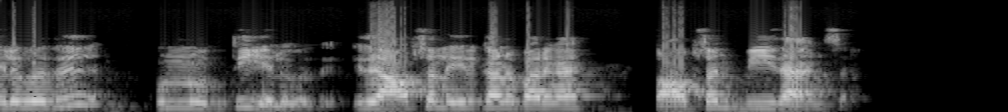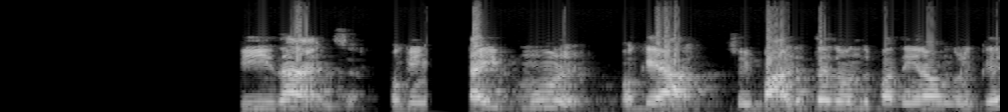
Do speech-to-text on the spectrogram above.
எழுபது முன்னூத்தி எழுபது இது ஆப்ஷன்ல இருக்கான்னு பாருங்க. ஆப்ஷன் பி தான் ஆன்சர் பி தான் ஆன்சர் ஓகே டைப் மூணு. ஓகேயா சோ இப்போ அடுத்தது வந்து பாத்தீங்கன்னா உங்களுக்கு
